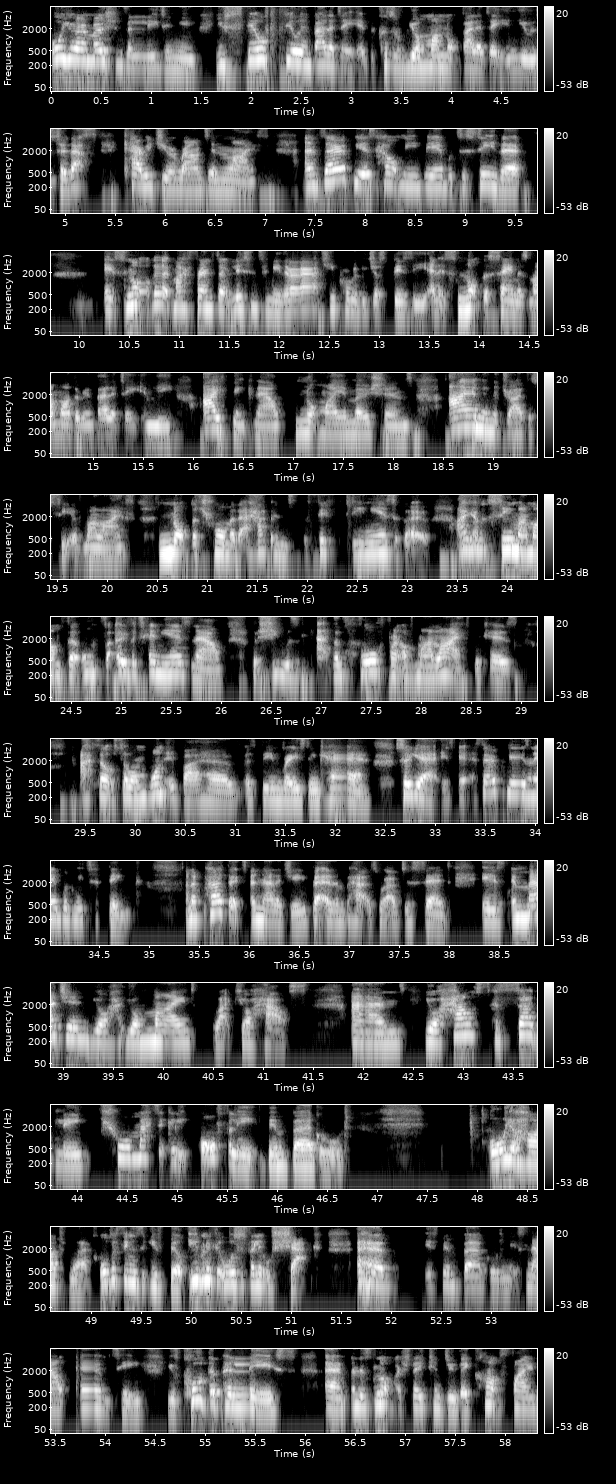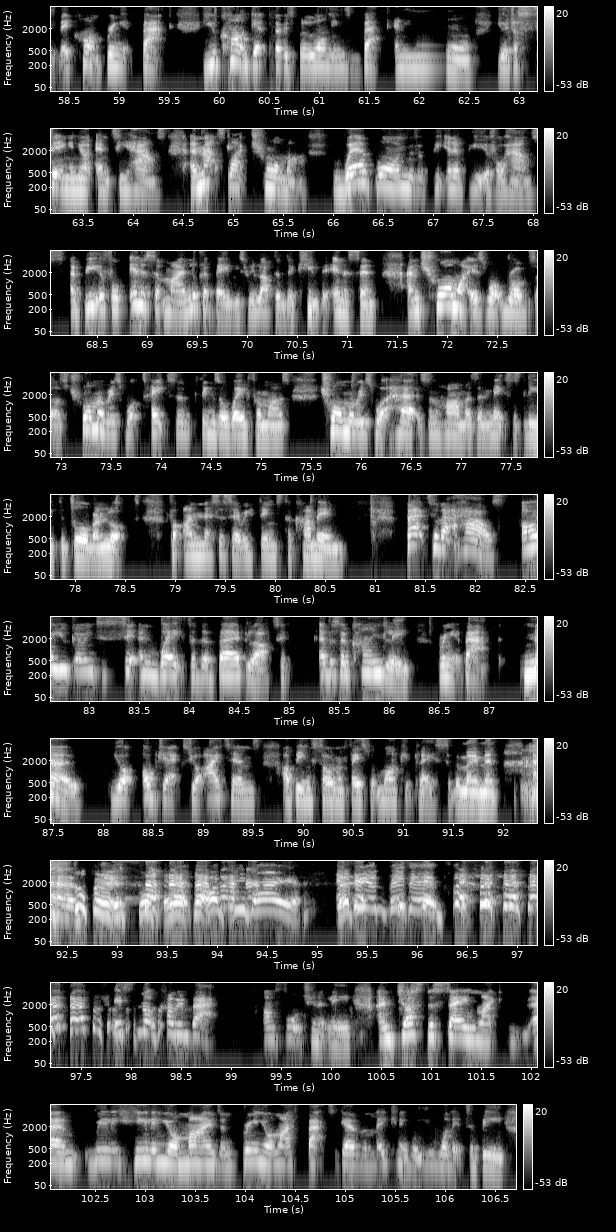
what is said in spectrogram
all your emotions are leading you. You still feel invalidated because of your mum not validating you. And so that's carried you around in life. And therapy has helped me be able to see that it's not that my friends don't listen to me they're actually probably just busy and it's not the same as my mother invalidating me i think now not my emotions i am in the driver's seat of my life not the trauma that happened 15 years ago i haven't seen my mum for, for over 10 years now but she was at the forefront of my life because i felt so unwanted by her as being raised in care so yeah it, it, therapy has enabled me to think and a perfect analogy better than perhaps what i've just said is imagine your your mind like your house. And your house has sadly, traumatically, awfully been burgled. All your hard work, all the things that you've built, even if it was just a little shack, um, it's been burgled and it's now empty. You've called the police um, and there's not much they can do. They can't find it, they can't bring it back. You can't get those belongings back anymore. You're just sitting in your empty house. And that's like trauma. We're born with a, in a beautiful house, a beautiful, innocent mind. Look at babies, we love them, they're cute, they're innocent. And trauma is what robs us. Trauma is what takes things away from us. Trauma is what hurts and harms us and makes us leave the door unlocked for unnecessary things to come in. Back to that house. Are you going to sit and wait for the burglar to ever so kindly bring it back? No. Your objects, your items are being sold on Facebook Marketplace at the moment. Um, Stop it! Stop it! They're on eBay. They're being bidded. it's not coming back unfortunately. And just the same like um, really healing your mind and bringing your life back together and making it what you want it to be.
